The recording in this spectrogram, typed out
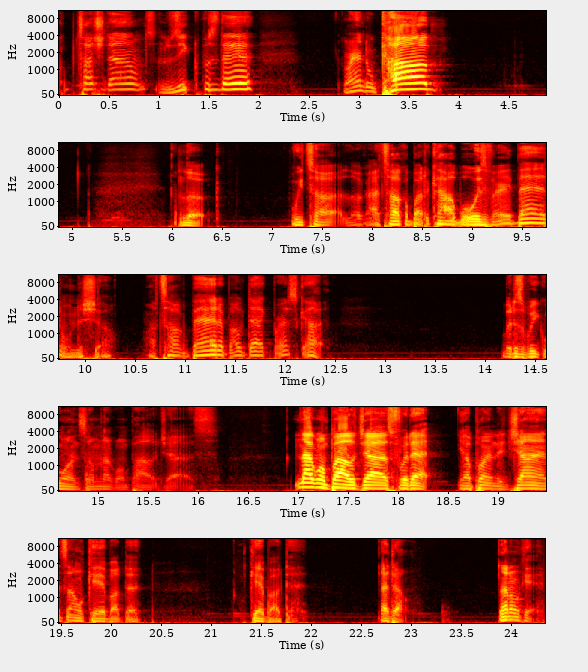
couple touchdowns. Zeke was there. Randall Cobb. Look, we talk. Look, I talk about the Cowboys very bad on the show. I talk bad about Dak Prescott. But it's week one, so I'm not gonna apologize. I'm not gonna apologize for that. Y'all playing the Giants. I don't care about that. Don't care about that. I don't. I don't care.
